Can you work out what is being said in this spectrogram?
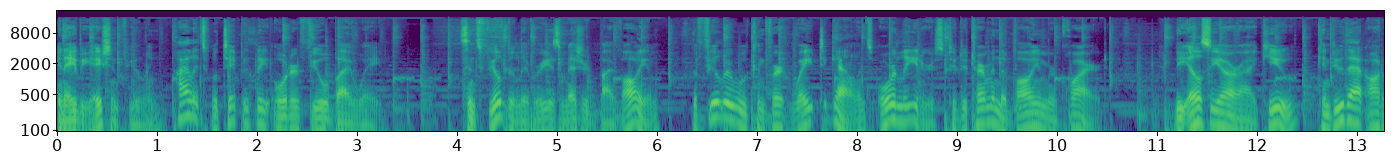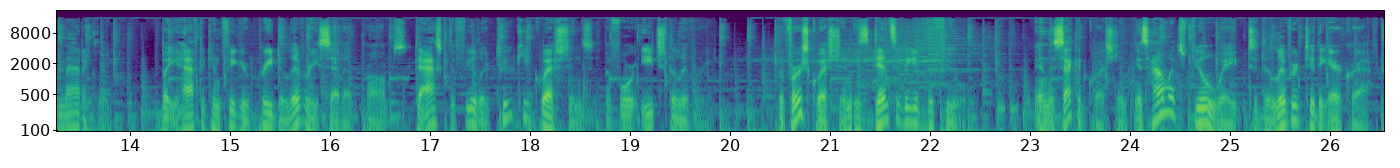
In aviation fueling, pilots will typically order fuel by weight. Since fuel delivery is measured by volume, the fueler will convert weight to gallons or liters to determine the volume required. The LCR IQ can do that automatically but you have to configure pre-delivery setup prompts to ask the fueler two key questions before each delivery. The first question is density of the fuel, and the second question is how much fuel weight to deliver to the aircraft.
